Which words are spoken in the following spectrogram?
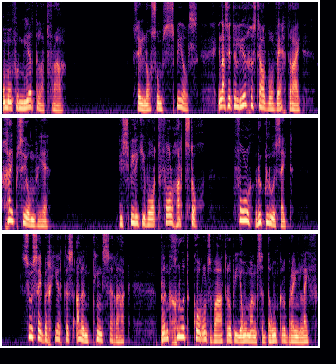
om hom vir meer te laat vra. Sy los hom speels en as hy teleurgesteld wil wegdraai, gryp sy hom weer. Die speletjie word vol hartstog, vol roekloosheid. Soos sy begeertes al intense raak, blink groot korrels water op die jong man se donkerbruin lyf.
